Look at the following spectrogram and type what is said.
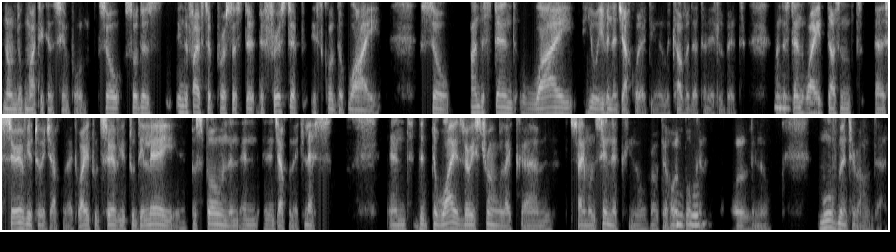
non-dogmatic and simple. So so there's in the five step process, the the first step is called the why. So understand why you're even ejaculating, and we covered that a little bit. Mm-hmm. Understand why it doesn't uh, serve you to ejaculate, why it would serve you to delay, postpone, and, and, and ejaculate less. And the, the why is very strong, like um, Simon Sinek, you know, wrote a whole mm-hmm. book and whole, you know, movement around that.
